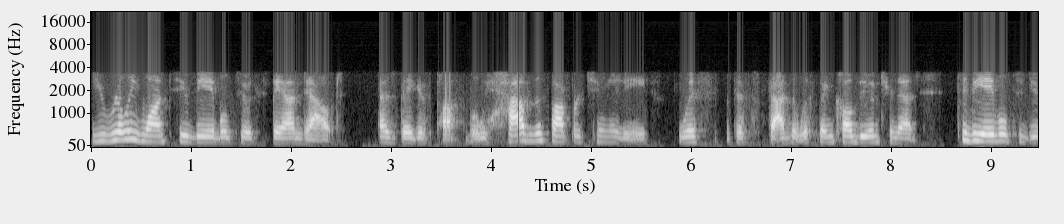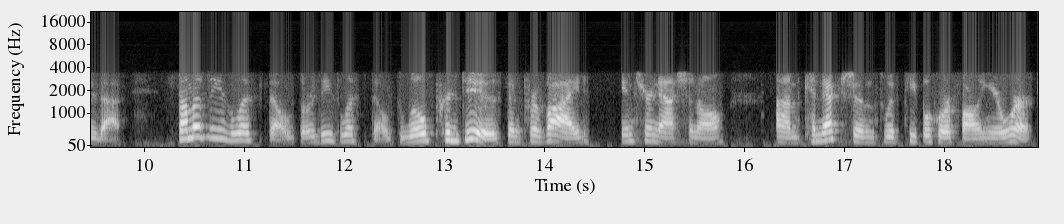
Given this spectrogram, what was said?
you really want to be able to expand out as big as possible. We have this opportunity with this fabulous thing called the internet to be able to do that. Some of these list builds or these list builds will produce and provide international um, connections with people who are following your work.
